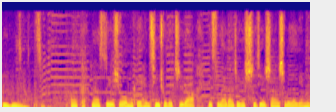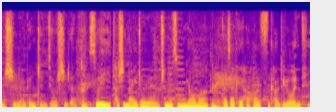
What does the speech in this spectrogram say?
嗯哼，这样子。哦，那所以说，我们可以很清楚的知道，耶稣来到这个世界上是为了怜悯世人跟拯救世人。对，所以他是哪一种人？这么重要吗？对，大家可以好好思考这个问题。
